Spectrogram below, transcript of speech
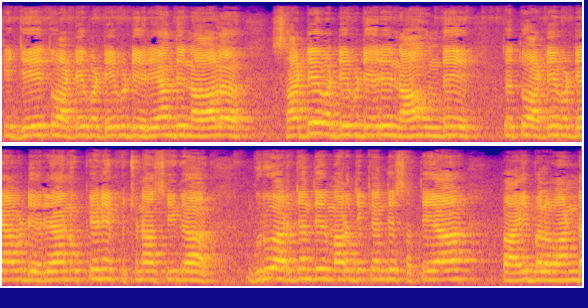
ਕਿ ਜੇ ਤੁਹਾਡੇ ਵੱਡੇ ਵਡੇਰਿਆਂ ਦੇ ਨਾਲ ਸਾਡੇ ਵੱਡੇ ਵਡੇਰੇ ਨਾ ਹੁੰਦੇ ਤੇ ਤੁਹਾਡੇ ਵੱਡਿਆਂ ਵਡੇਰਿਆਂ ਨੂੰ ਕਿਹਨੇ ਪੁੱਛਣਾ ਸੀਗਾ? ਗੁਰੂ ਅਰਜਨ ਦੇਵ ਮਹਾਰਾਜ ਕਹਿੰਦੇ ਸਤਿਆ ਭਾਈ ਬਲਵੰਡ,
